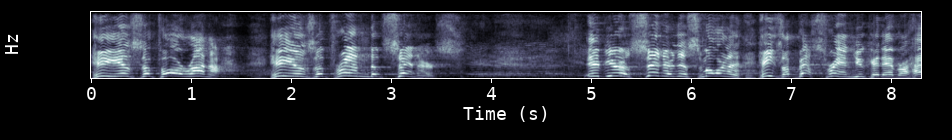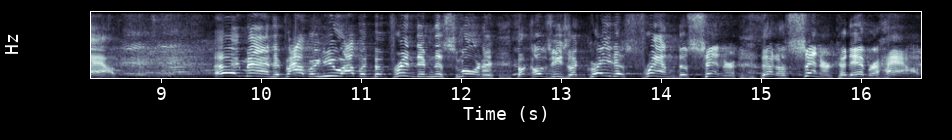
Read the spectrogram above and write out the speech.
He is the forerunner. He is the friend of sinners. If you're a sinner this morning, he's the best friend you could ever have. Amen. If I were you, I would befriend him this morning because he's the greatest friend, the sinner, that a sinner could ever have.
